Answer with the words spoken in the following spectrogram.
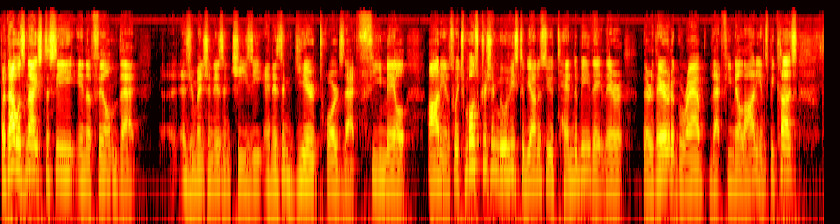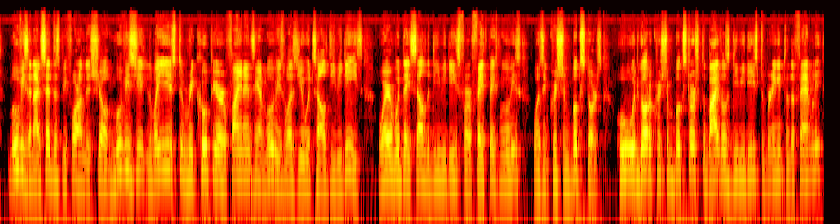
but that was nice to see in a film that uh, as you mentioned, isn't cheesy and isn't geared towards that female audience, which most Christian movies, to be honest with you, tend to be. They, they're they're there to grab that female audience because movies, and I've said this before on this show, movies, you, the way you used to recoup your financing on movies was you would sell DVDs. Where would they sell the DVDs for faith-based movies? Was in Christian bookstores. Who would go to Christian bookstores to buy those DVDs to bring it to the family?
